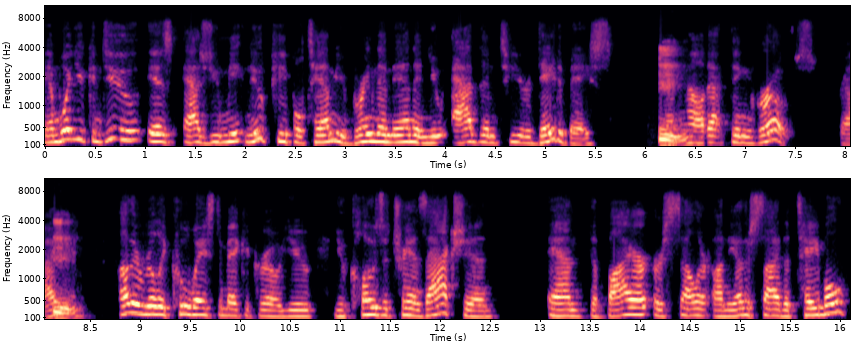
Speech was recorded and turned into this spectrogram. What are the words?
And what you can do is, as you meet new people, Tim, you bring them in and you add them to your database, mm. and how that thing grows, right? Mm. other really cool ways to make it grow. You you close a transaction, and the buyer or seller on the other side of the table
